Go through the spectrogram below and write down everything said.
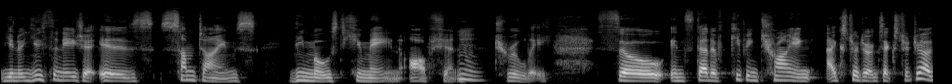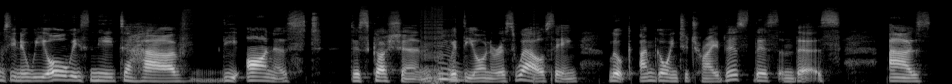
you know, euthanasia is sometimes the most humane option, mm. truly. So instead of keeping trying extra drugs, extra drugs, you know, we always need to have the honest discussion with mm. the owner as well, saying, look, I'm going to try this, this, and this as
